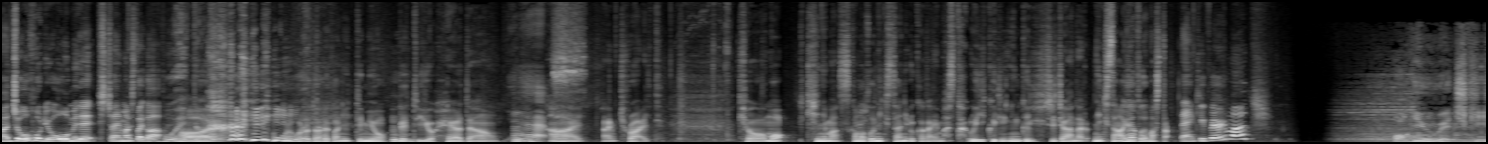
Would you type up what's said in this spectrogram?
まあ、情報量多めでしちゃいましたが。覚えた。はい。これから誰かに言ってみよう。Let your hair down. はい。I'm tried. 今日もキニマンス塚本ニキさんに伺いました。 Weekly English Journal。ニキさんありがとうございました。Thank you very much! 荻上チキ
